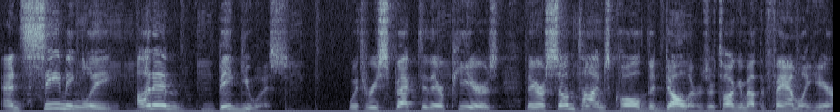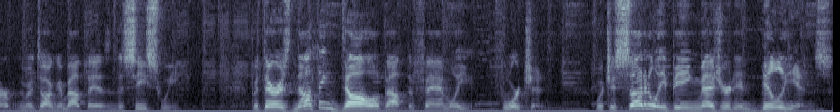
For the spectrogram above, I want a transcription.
and seemingly unambiguous with respect to their peers, they are sometimes called the dullers. We're talking about the family here. We're talking about the, the C-suite. But there is nothing dull about the family fortune, which is suddenly being measured in billions,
